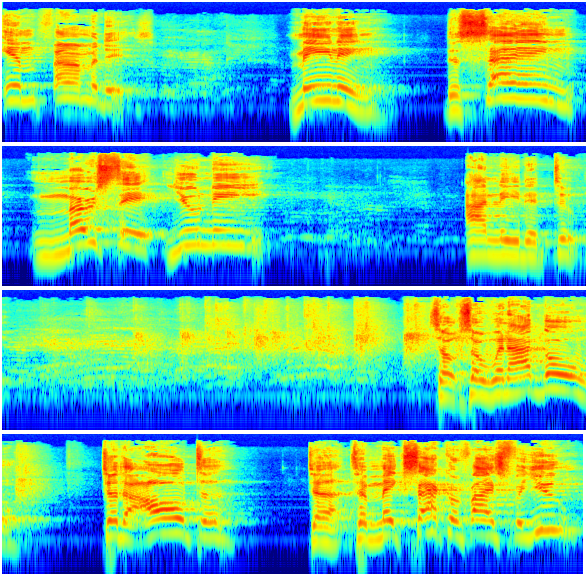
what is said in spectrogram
infirmities. Meaning, the same mercy you need, I need it too. So, so when I go to the altar to, to make sacrifice for you,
